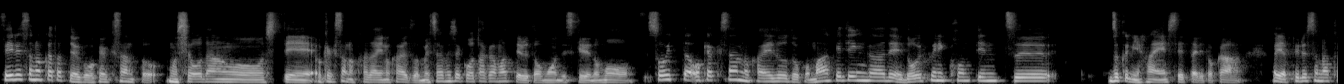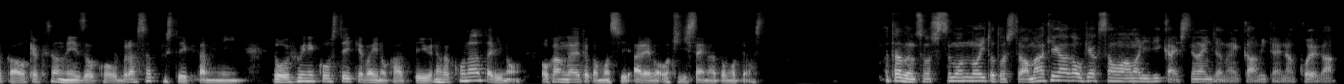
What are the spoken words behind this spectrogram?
セールスの方ってよくお客さんとも商談をして、お客さんの課題の解像度めちゃめちゃこう高まっていると思うんですけれども、そういったお客さんの解像度をこうマーケティング側でどういうふうにコンテンツ作りに反映していったりとか、いはペルソナとかお客さんのニーズをこうブラッシュアップしていくために、どういうふうにこうしていけばいいのかっていう、なんかこのあたりのお考えとかもしあればお聞きしたいなと思ってました。多分その質問の意図としては、マーケ側がお客さんをあまり理解してないんじゃないかみたいな声が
